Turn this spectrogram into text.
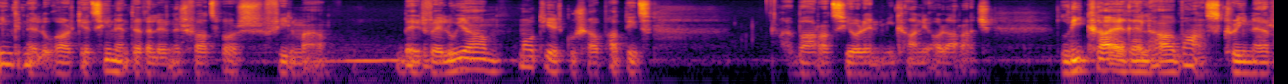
լինքն էլ ուղարկեցին, այնտեղ էլ էր նշված, որ ֆիլմը բերվելու է մոտ երկու շաբաթից բառացիորեն մի քանի օր առաջ լիք ա եղել հա բան screener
